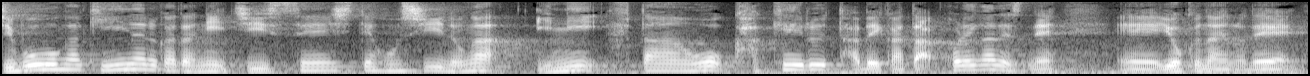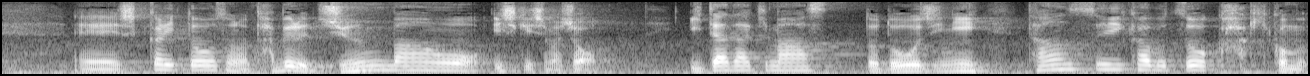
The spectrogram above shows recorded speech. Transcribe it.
脂肪が気になる方に実践してほしいのが胃に負担をかける食べ方。これがですね、えー、良くないので、えー、しっかりとその食べる順番を意識しましょう。いただきますと同時に炭水化物を書き込む。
